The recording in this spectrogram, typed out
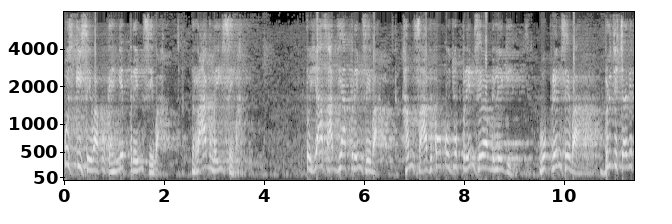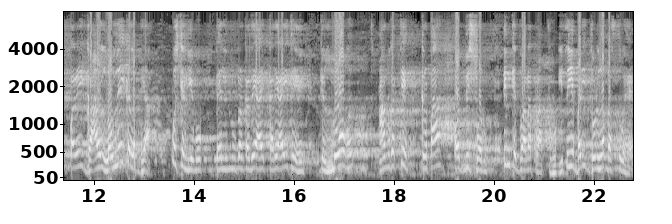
उसकी सेवा को कहेंगे प्रेम सेवा, रागमयी सेवा। तो या साध्या प्रेम सेवा हम साधकों को जो प्रेम सेवा मिलेगी, वो प्रेम सेवा, ब्रज चरित पर गाल लौले का लभ्या, उसके लिए वो पहले निरूपण कर आए, करे आए थे कि लोभ अनुगत्य कृपा और निस्वरूप इनके द्वारा प्राप्त होगी। तो ये बड़ी दुर्लभ वस्तु है।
